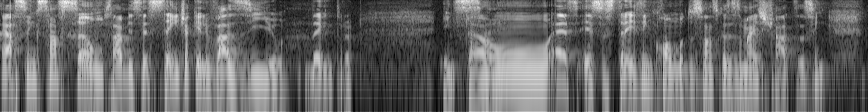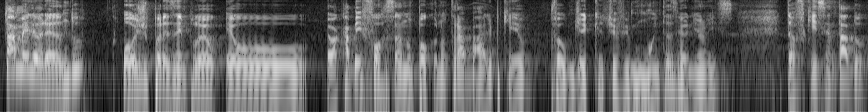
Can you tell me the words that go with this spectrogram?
é a sensação, sabe? Você sente aquele vazio dentro. Então, es- esses três incômodos são as coisas mais chatas, assim. Tá melhorando. Hoje, por exemplo, eu, eu, eu acabei forçando um pouco no trabalho, porque eu- foi um dia que eu tive muitas reuniões. Então, eu fiquei sentado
